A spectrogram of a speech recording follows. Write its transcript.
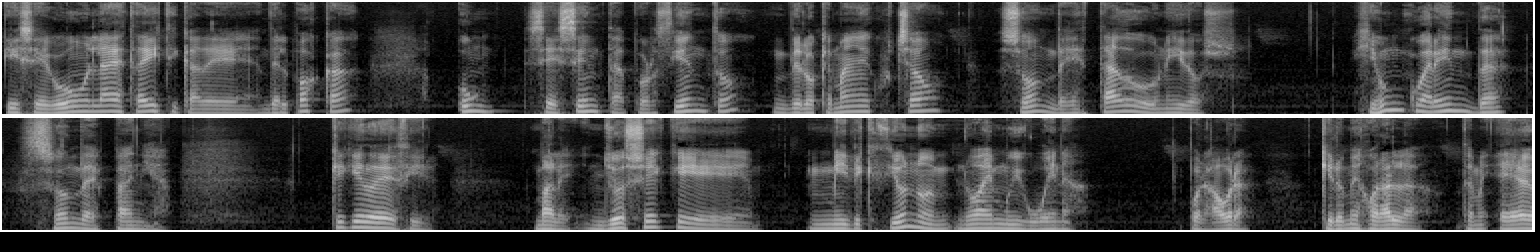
y según la estadística de- del podcast, un 60% de los que me han escuchado son de Estados Unidos y un 40% son de España. ¿Qué quiero decir? Vale, yo sé que mi dicción no, no es muy buena por ahora. Quiero mejorarla. También es,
